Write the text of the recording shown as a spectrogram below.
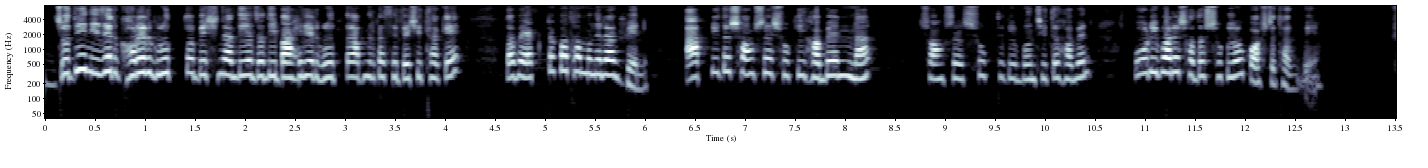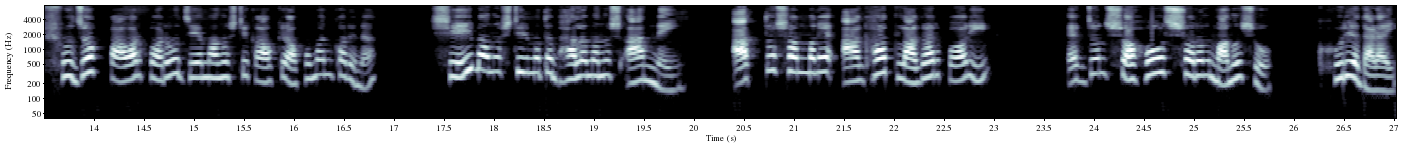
যদি নিজের ঘরের গুরুত্ব বেশি না দিয়ে যদি বাহিরের গুরুত্ব আপনার কাছে বেশি থাকে, তবে একটা কথা মনে রাখবেন, আপনি তো সংসারে সুখী হবেন না, সংসারের সুখ থেকে বঞ্চিত হবেন, পরিবারের সদস্যগুলোও কষ্টে থাকবে। সুযোগ পাওয়ার পরও যে মানুষটি কাউকে অপমান করে না, সেই মানুষটির মতো ভালো মানুষ আর নেই। আত্মসম্মানে আঘাত লাগার পরই একজন সহজ সরল মানুষও ঘুরে দাঁড়ায়।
